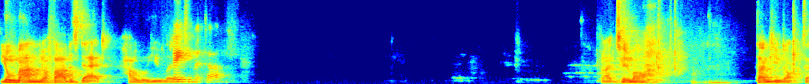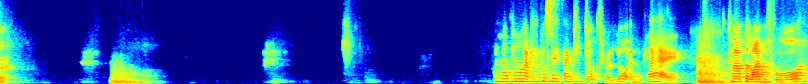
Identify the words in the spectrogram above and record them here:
Young man, your father's dead. How will you live? Lady Macduff. Right, two more. Thank you, Doctor. I'm not gonna lie, people say thank you, doctor, a lot in the play. Can I have the line before?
